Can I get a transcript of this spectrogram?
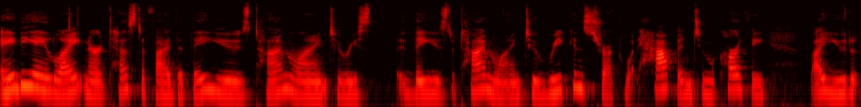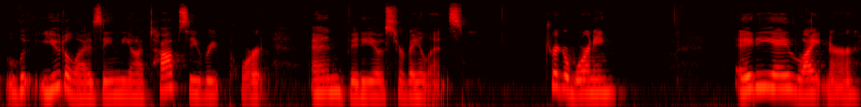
ADA Lightner testified that they used timeline to re- they used a timeline to reconstruct what happened to McCarthy by util- utilizing the autopsy report and video surveillance. Trigger warning. ADA Lightner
